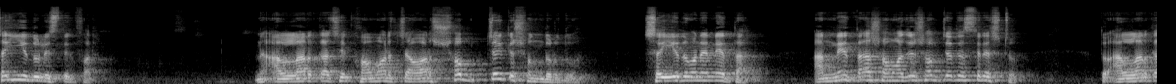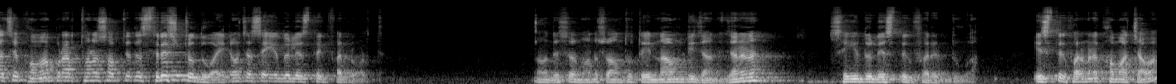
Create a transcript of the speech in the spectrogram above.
সৈয়দুল ইস্তিকফার না, আল্লাহর কাছে ক্ষমার চাওয়ার সবচাইতে সুন্দর দোয়া। সৈয়দ মানে নেতা। আর নেতা সমাজে সবচাইতে শ্রেষ্ঠ। তো আল্লাহর কাছে ক্ষমা প্রার্থনা সবচেয়ে শ্রেষ্ঠ দোয়া, এটা হচ্ছে সৈয়দুল ইস্তেকফারের অর্থ। আমাদের দেশের মানুষ অন্তত এই নামটি জানে। জানে না? সৈয়দুল ইস্তেকফারের দোয়া। ইস্তেকফার মানে ক্ষমা চাওয়া,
